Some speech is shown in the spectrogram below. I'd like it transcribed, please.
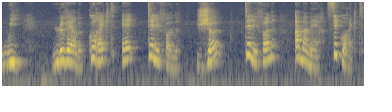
oui, le verbe correct est téléphone. Je téléphone à ma mère. C'est correct.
